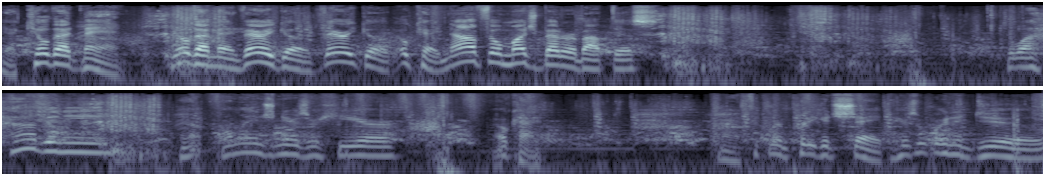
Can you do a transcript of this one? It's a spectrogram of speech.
Yeah, kill that man. Kill that man. Very good. Very good. Okay, now I feel much better about this. Do I have any... Yep, all my engineers are here. Okay. I think we're in pretty good shape. Here's what we're to do.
